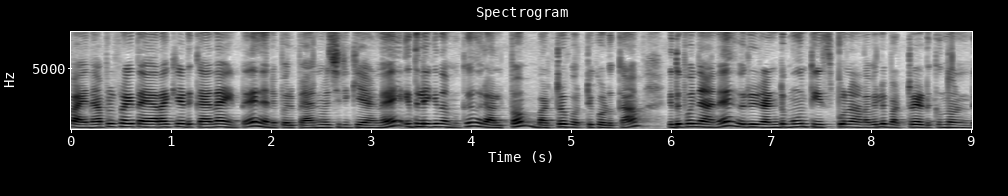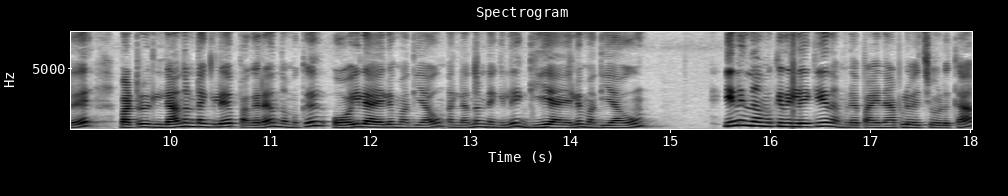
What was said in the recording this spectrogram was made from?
പൈനാപ്പിൾ ഫ്രൈ തയ്യാറാക്കി എടുക്കാനായിട്ട് ഞാനിപ്പോൾ ഒരു പാൻ വെച്ചിരിക്കുകയാണ്. ഇതിലേക്ക് നമുക്ക് ഒരല്പം ബട്ടർ പൊട്ടി കൊടുക്കാം. ഇതിപ്പോൾ ഞാൻ ഒരു രണ്ട് മൂന്ന് ടീസ്പൂൺ അളവിൽ ബട്ടർ എടുക്കുന്നുണ്ട്. ബട്ടർ ഇല്ലാന്നുണ്ടെങ്കിൽ പകരം നമുക്ക് ഓയിലായാലും മതിയാവും. അല്ലാന്നുണ്ടെങ്കിൽ ഗീ ആയാലും മതിയാവും. ഇനി നമുക്കിതിലേക്ക് നമ്മുടെ പൈനാപ്പിൾ വെച്ച് കൊടുക്കാം.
